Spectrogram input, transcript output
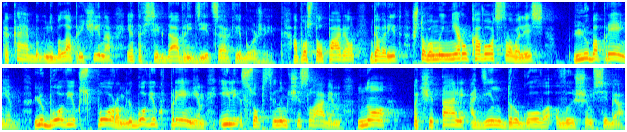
Какая бы ни была причина, это всегда вредит Церкви Божией. Апостол Павел говорит, чтобы мы не руководствовались любопрением, любовью к спорам, любовью к прениям или собственным тщеславием, но почитали один другого высшим себя.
